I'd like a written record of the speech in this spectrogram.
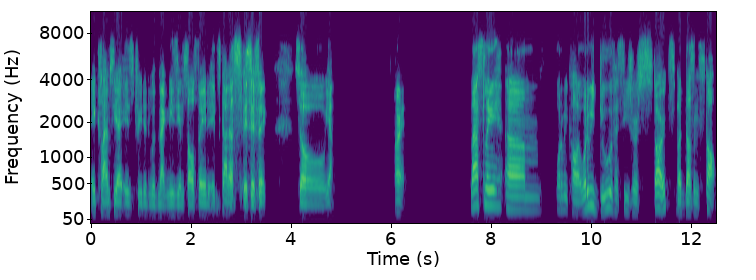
eclampsia is treated with magnesium sulfate. It's kind of specific. So yeah. All right. Lastly, um, what do we call it? What do we do if a seizure starts but doesn't stop?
